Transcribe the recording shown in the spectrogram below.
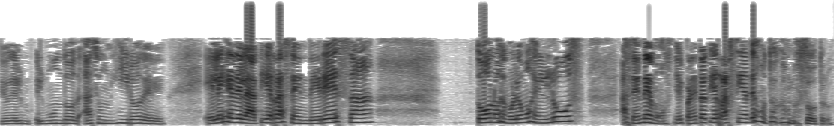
Yo el, el mundo hace un giro de, el eje de la Tierra se endereza, todos nos envolvemos en luz, ascendemos y el planeta Tierra asciende junto con nosotros.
